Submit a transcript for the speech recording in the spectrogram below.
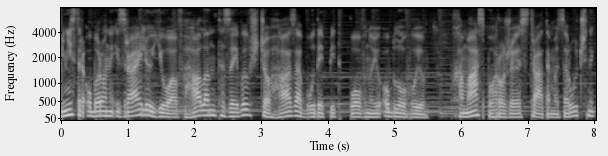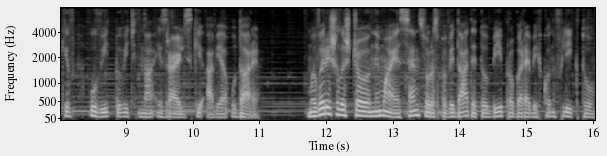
Міністр оборони Ізраїлю Юав Галанд заявив, що Газа буде під повною облогою. Хамас погрожує стратами заручників у відповідь на ізраїльські авіаудари. Ми вирішили, що немає сенсу розповідати тобі про перебіг конфлікту.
